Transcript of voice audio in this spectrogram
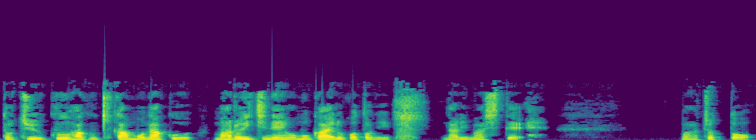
途中空白期間もなく、丸1年を迎えることになりまして、まあちょっと、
